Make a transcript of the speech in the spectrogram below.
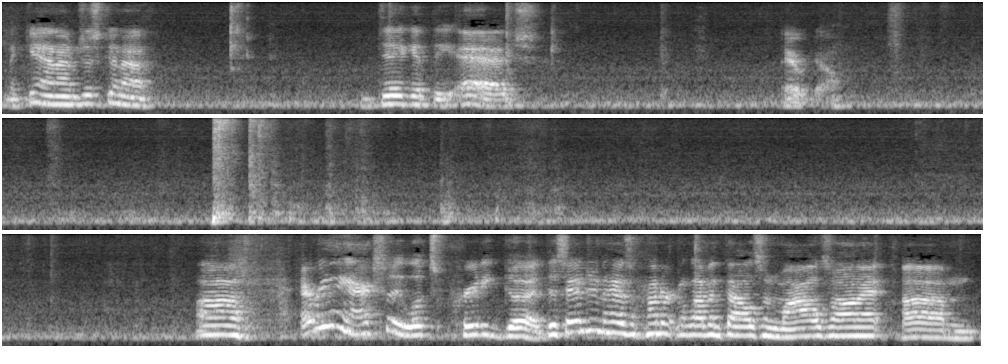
And again, I'm just going to dig at the edge there we go. Uh, everything actually looks pretty good. This engine has 111,000 miles on it. Um,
